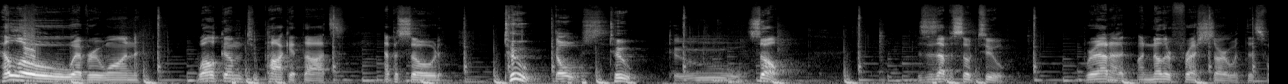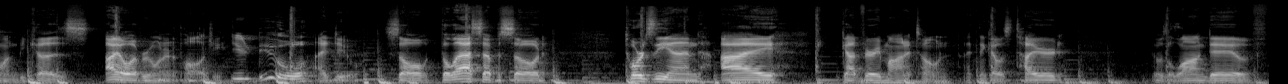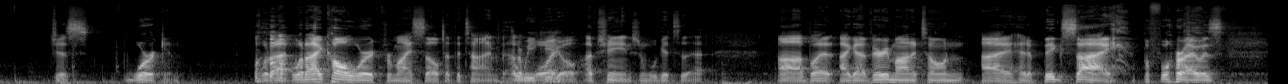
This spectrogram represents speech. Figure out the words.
Hello, everyone. Welcome to Pocket Thoughts, episode two. Dose. Two. Two. So, this is episode two. We're on a, another fresh start with this one because I owe everyone an apology. You do. I do. So, the last episode, towards the end, I got very monotone. I think I was tired. It was a long day of just working. What I, what I call work for myself at the time, a week boy. ago. I've changed, and we'll get to that. Uh, but I got very monotone. I had a big sigh before I was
